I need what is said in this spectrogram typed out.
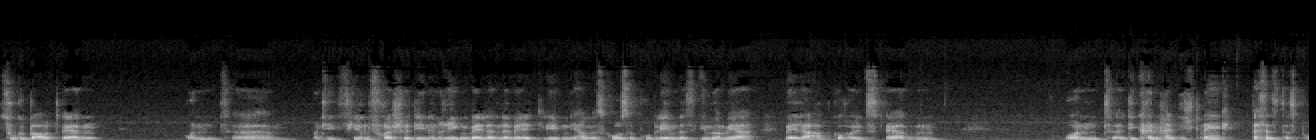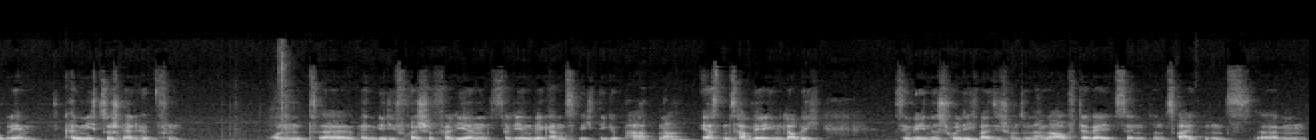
zugebaut werden und, äh, und die vielen Frösche, die in den Regenwäldern der Welt leben, die haben das große Problem, dass immer mehr Wälder abgeholzt werden und äh, die können halt nicht weg. Das ist das Problem. Die können nicht so schnell hüpfen. Und äh, wenn wir die Frösche verlieren, verlieren wir ganz wichtige Partner. Erstens haben wir ihnen, glaube ich, sind wir ihnen das schuldig, weil sie schon so lange auf der Welt sind. Und zweitens ähm,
